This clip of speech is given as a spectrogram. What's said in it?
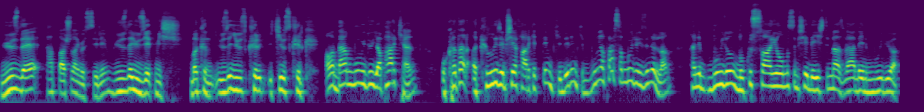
Yüzde hatta şuradan göstereyim. Yüzde 170. Bakın yüzde 140, 240. Ama ben bu videoyu yaparken o kadar akıllıca bir şey fark ettim ki dedim ki bunu yaparsam bu video izlenir lan. Hani bu videonun 9 saniye olması bir şey değiştirmez veya benim bu videoya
